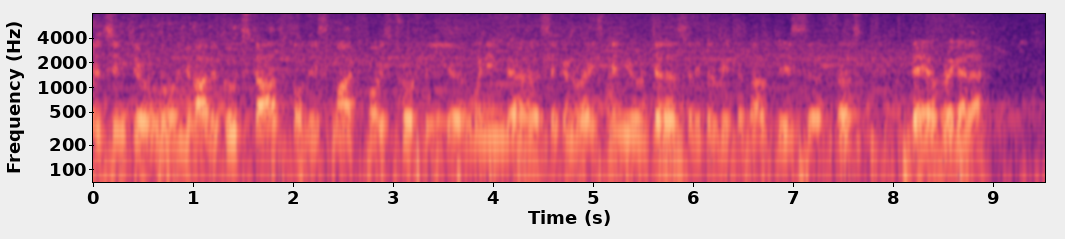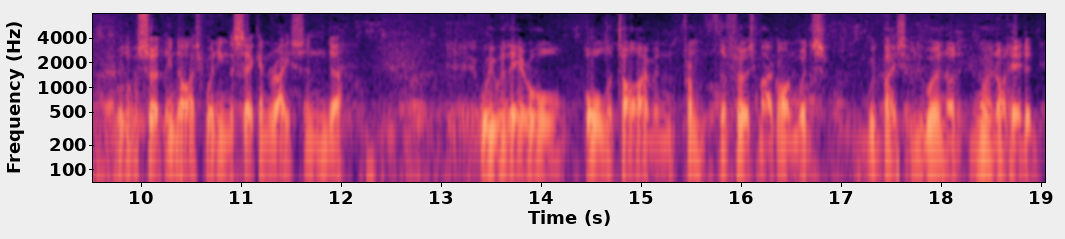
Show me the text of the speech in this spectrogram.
So it seems you you had a good start for this Mark Foy's Trophy, uh, winning the second race. Can you tell us a little bit about this uh, first day of regatta? Well, it was certainly nice winning the second race, and uh, we were there all all the time. And from the first mark onwards, we basically were not were not headed,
